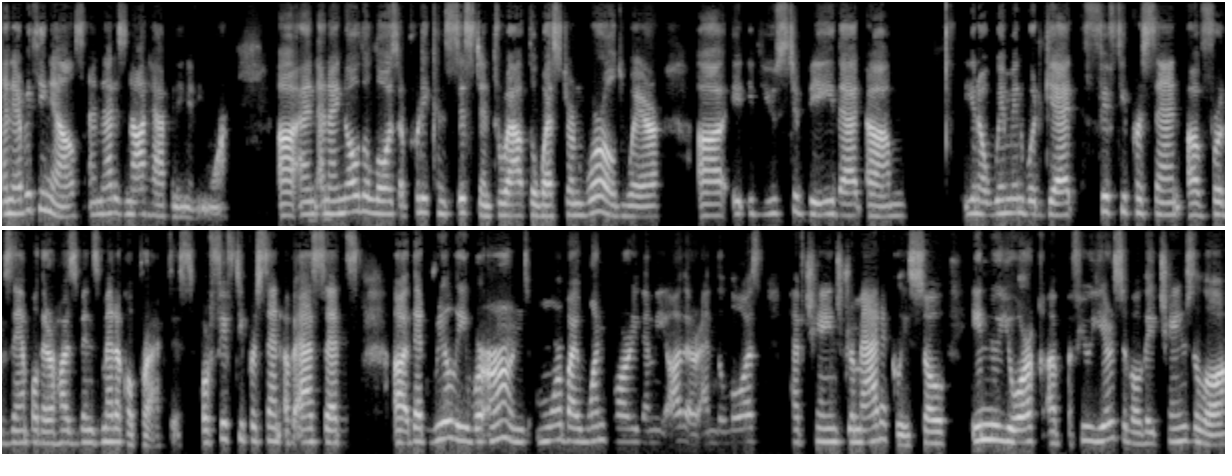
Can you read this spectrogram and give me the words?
and everything else, and that is not happening anymore. Uh, and, and I know the laws are pretty consistent throughout the Western world where uh, it, it, used to be that um, you know women would get 50% of for example their husband's medical practice or 50% of assets uh, that really were earned more by one party than the other. And the laws have changed dramatically. So in new york a, a few years ago they changed the law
